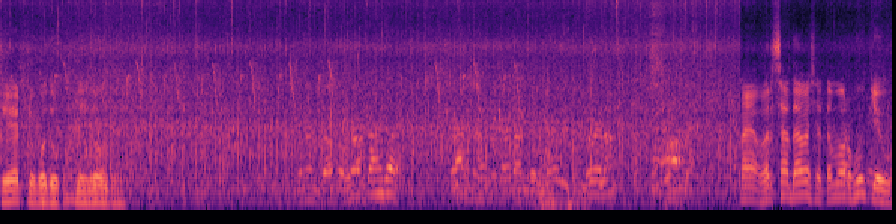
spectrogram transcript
કેટલું બધું પાણી જો કયા વરસાદ આવે છે, તમારું શું કેવું?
